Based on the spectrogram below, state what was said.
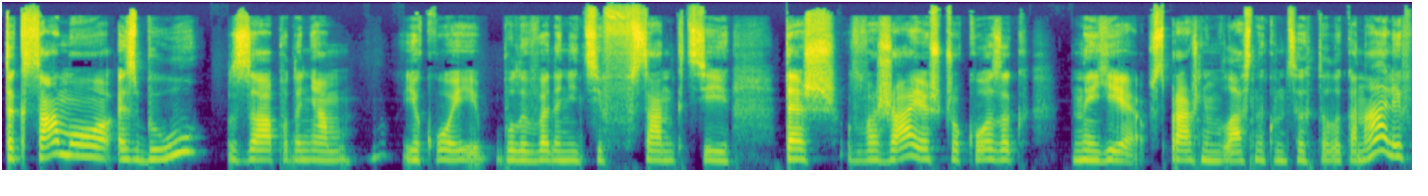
так само СБУ, за поданням якої були введені ці санкції, теж вважає, що козак не є справжнім власником цих телеканалів.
